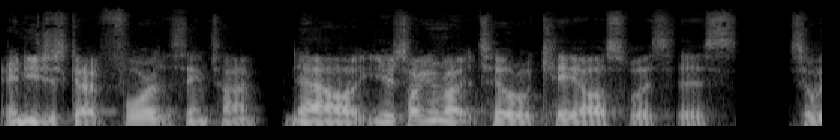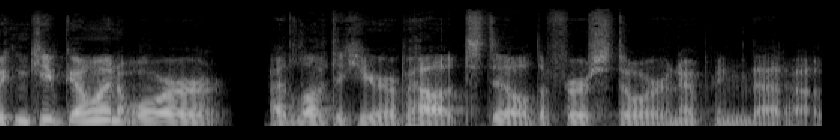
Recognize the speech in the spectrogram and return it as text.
And you just got four at the same time. Now you're talking about total chaos with this. So we can keep going or I'd love to hear about still the first store and opening that up.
